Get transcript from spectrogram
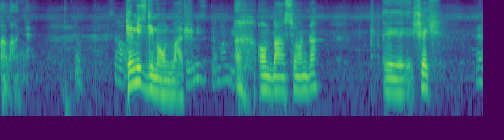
al anne. Tamam. Sağ ol. Temiz limonlar. Temiz tamam ya. Ondan sonra eee, şey He.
